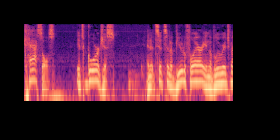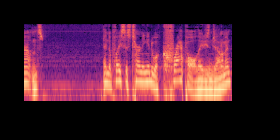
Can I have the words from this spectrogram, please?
castles. It's gorgeous. And it sits in a beautiful area in the Blue Ridge Mountains. And the place is turning into a crap hole, ladies and gentlemen.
